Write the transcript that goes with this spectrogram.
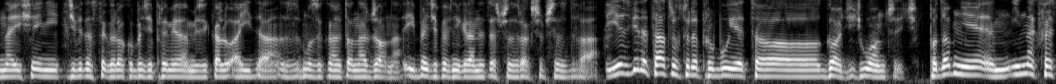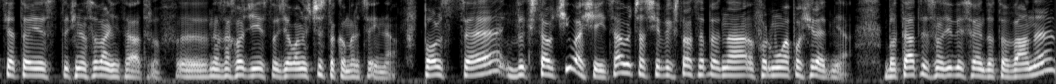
Na jesieni 19 roku będzie premiera musicalu Aida z muzyką Eltona Johna i będzie pewnie grany też przez rok czy przez dwa. Jest wiele teatrów, które próbuje to godzić, łączyć. Podobnie inna kwestia to jest finansowanie teatrów. E, na zachodzie jest to działalność czysto komercyjna. W Polsce wykształciła się i cały czas się wykształca pewna formuła pośrednia, bo teatry są z jednej strony dotowane,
